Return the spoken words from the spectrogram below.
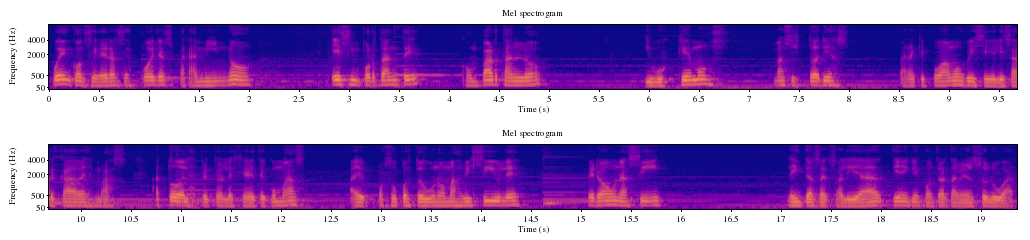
pueden considerarse spoilers, para mí no. Es importante, compártanlo y busquemos más historias para que podamos visibilizar cada vez más a todo el espectro LGBTQ. Hay por supuesto uno más visible, pero aún así la intersexualidad tiene que encontrar también su lugar,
